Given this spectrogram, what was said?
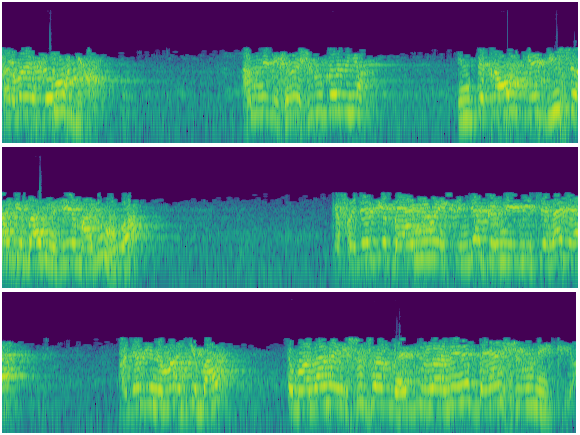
فرمایا ضرور لکھو۔ ہم نے لکھنا شروع کر دیا۔ انتقال کے بیس سال کے بعد مجھے یہ معلوم ہوا کہ فجر کے بیان میں استنجا کرنے کے لیے چلا گیا۔ فجر کی نماز کے بعد تو مولانا یسو صاحب رحمت اللہ نے بیان شروع نہیں کیا۔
